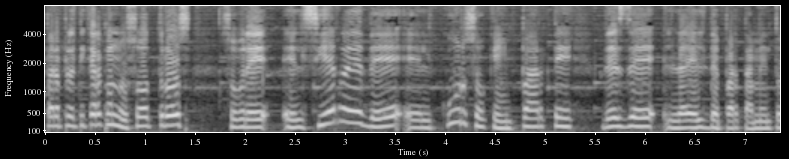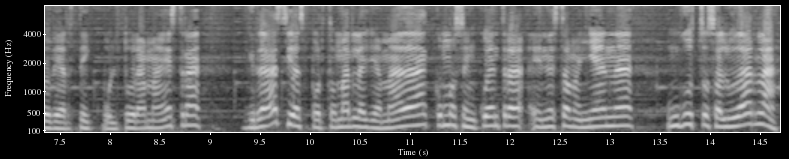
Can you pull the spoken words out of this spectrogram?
para platicar con nosotros sobre el cierre del curso que imparte desde el Departamento de Arte y Cultura. Maestra, gracias por tomar la llamada. ¿Cómo se encuentra en esta mañana? Un gusto saludarla.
